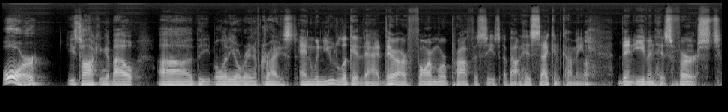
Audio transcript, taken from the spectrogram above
or he's talking about uh, the millennial reign of Christ. And when you look at that, there are far more prophecies about his second coming Oh. than even his first.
